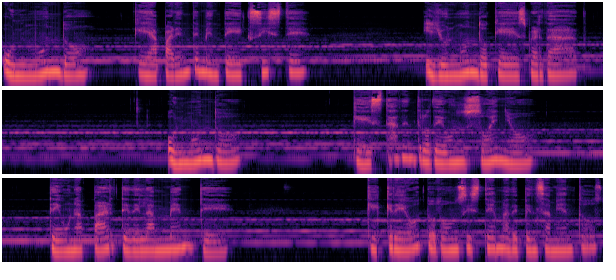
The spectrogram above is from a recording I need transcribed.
Un mundo que aparentemente existe y un mundo que es verdad. Un mundo que está dentro de un sueño, de una parte de la mente que creó todo un sistema de pensamientos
